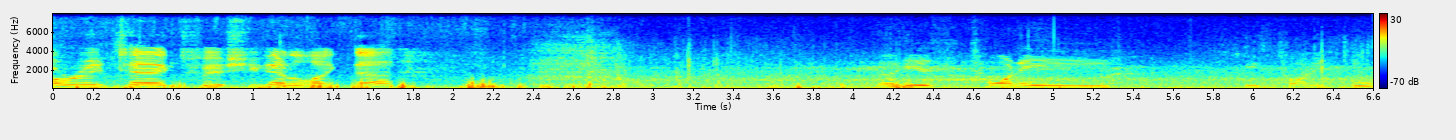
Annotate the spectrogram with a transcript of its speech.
Already tagged fish, you gotta like that. So he's 20, he's 24.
